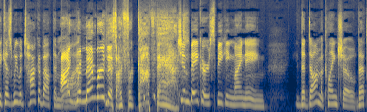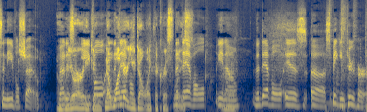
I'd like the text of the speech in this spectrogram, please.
Because we would talk about them. I remember this. I forgot that. Jim Bakker speaking my name. The Dawn McClain show, that's an evil show. Oh, That is evil. No wonder devil- you don't like the Chrisleys. The devil, you know, the devil is uh, speaking through her.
